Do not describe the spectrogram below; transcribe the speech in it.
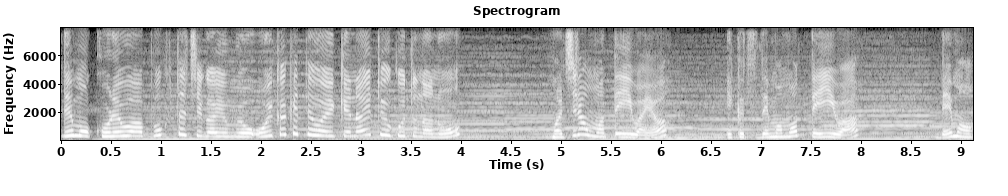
でもこれは僕たちが夢を追いかけてはいけないということなの？もちろん持っていいわよ。いくつでも持っていいわ。でも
